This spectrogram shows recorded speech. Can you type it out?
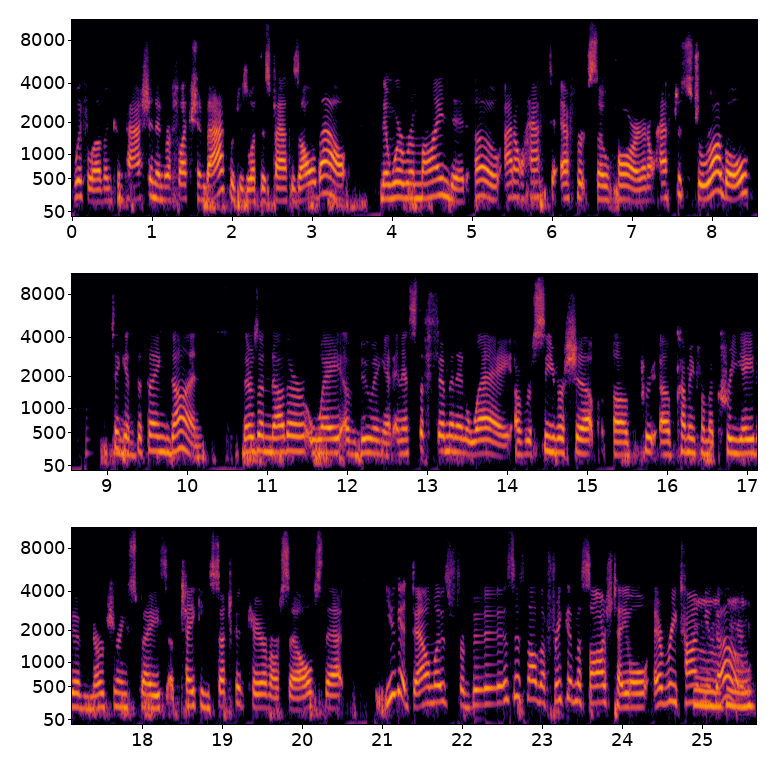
with love and compassion and reflection back which is what this path is all about then we're reminded oh i don't have to effort so hard. I don't have to struggle to get mm-hmm. the thing done there's another way of doing it and it's the feminine way of receivership of of coming from a creative nurturing space of taking such good care of ourselves that you get downloads for business on the freaking massage table every time mm-hmm. you go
